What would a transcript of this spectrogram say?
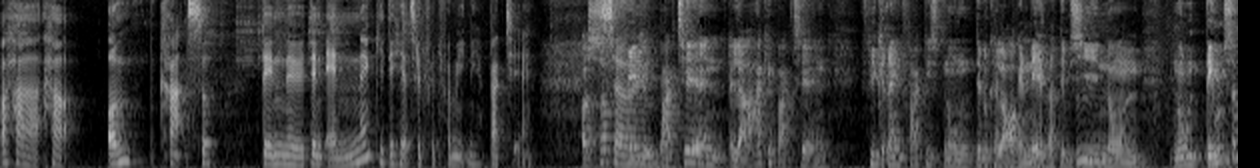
og har, har omkranset den, øh, den anden, ikke? i det her tilfælde formentlig bakterien. Og så, så fik øh, bakterien, eller arkebakterien, fik rent faktisk nogle, det du kalder organeller, det vil sige mm. nogle, nogle dimser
